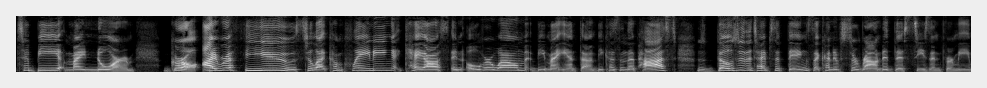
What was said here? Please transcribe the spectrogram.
to be my norm. Girl, I refuse to let complaining, chaos, and overwhelm be my anthem because in the past, those are the types of things that kind of surrounded this season for me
